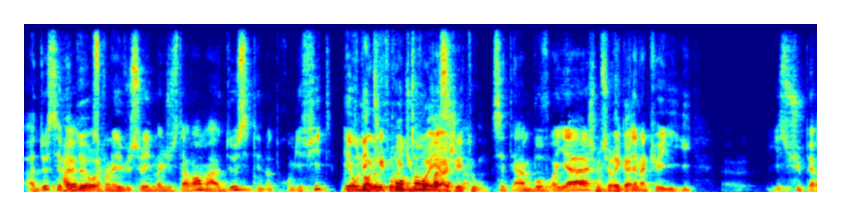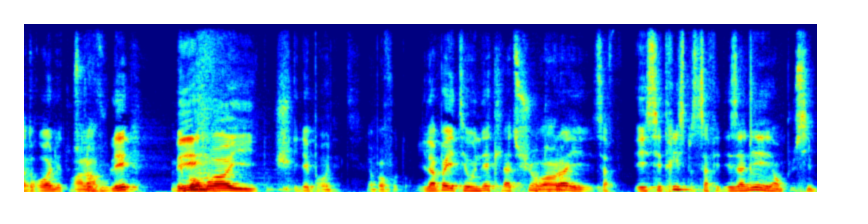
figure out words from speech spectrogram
à deux c'est vrai, deux, parce ouais. qu'on avait vu sur l'image juste avant, mais à deux, c'était notre premier fit. Et on était content voyage parce et que tout. C'était un beau voyage, Je me on suis bien accueillis. Il est super drôle et tout Voilà. ce que vous voulez. Mais, Mais pour moi, il touche. il est pas honnête. Il n'y a pas photo. Il n'a pas été honnête là-dessus en Voilà. tout cas. Et, ça- et c'est triste parce que ça fait des années et en plus, il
